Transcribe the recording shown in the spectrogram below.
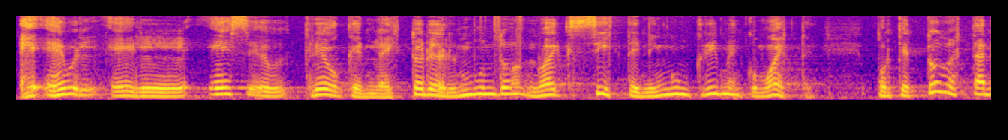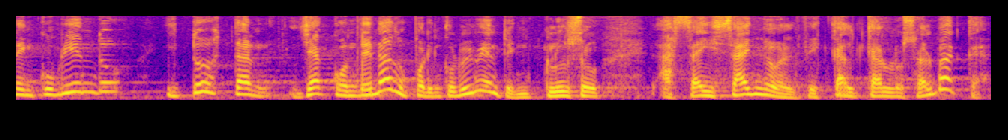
es, eh, creo que en la historia del mundo no existe ningún crimen como este, porque todos están encubriendo y todos están ya condenados por encubrimiento, incluso a seis años el fiscal Carlos Albaca,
